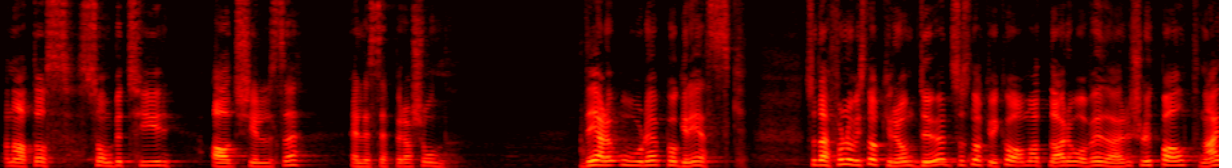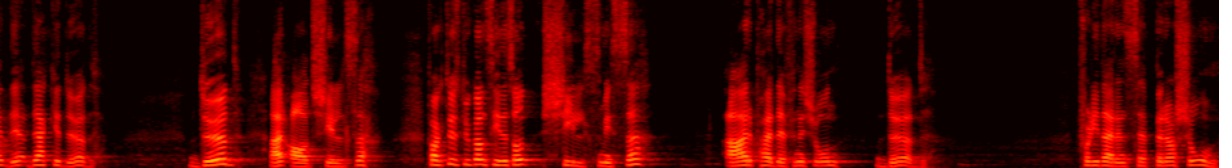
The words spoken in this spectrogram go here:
Thanatos, som betyr adskillelse eller separasjon. Det er det ordet på gresk så derfor Når vi snakker om død, så snakker vi ikke om at da er det over, da er det slutt på alt. Nei, det, det er ikke død. Død er adskillelse. Faktisk, du kan si det sånn skilsmisse er per definisjon død. Fordi det er en separasjon.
